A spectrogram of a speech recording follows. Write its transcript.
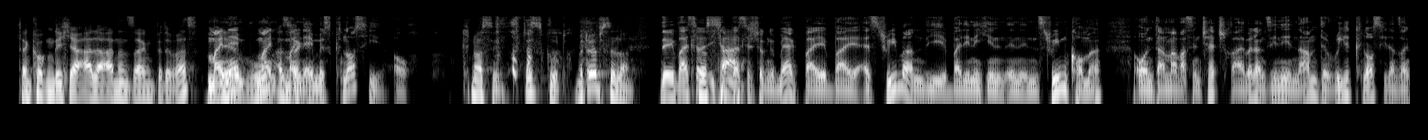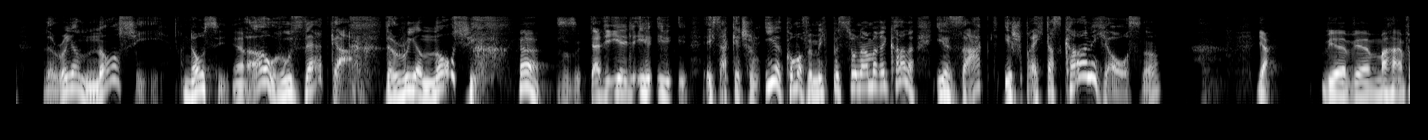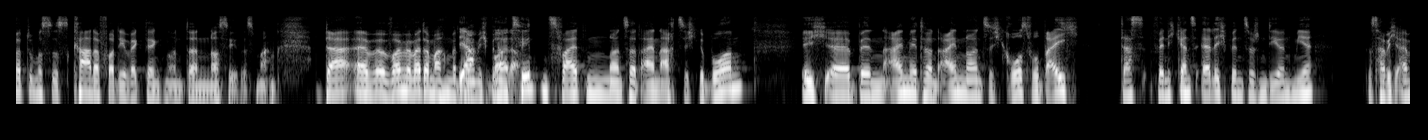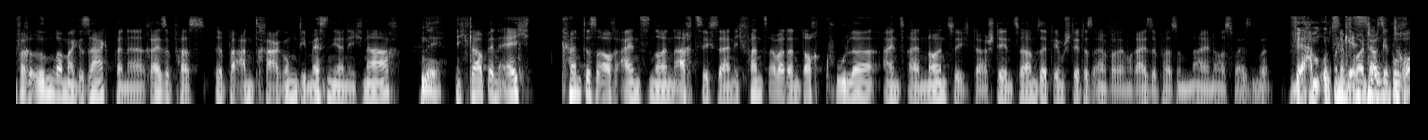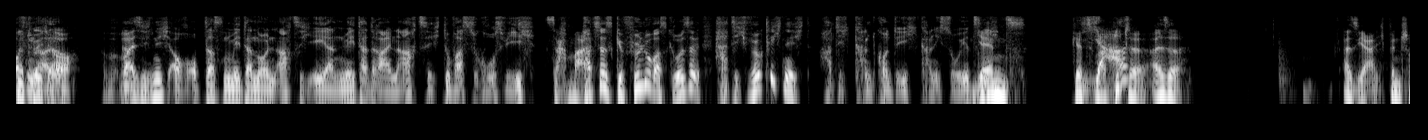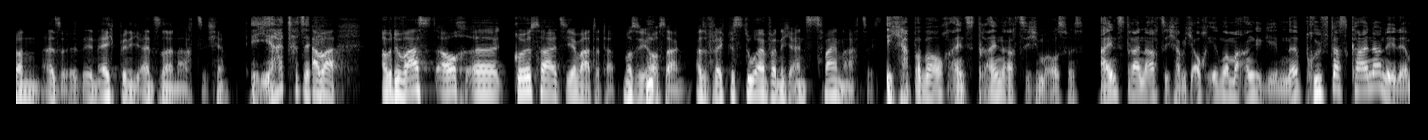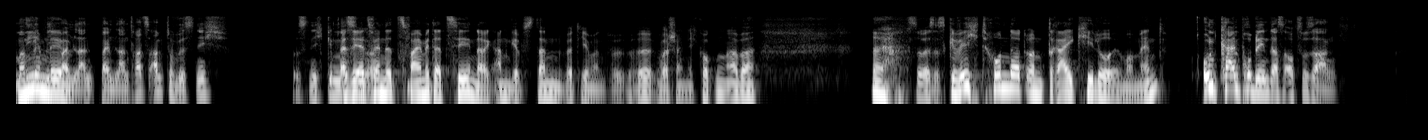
dann gucken dich ja alle an und sagen, bitte was? My, name, mein, also, my name is Knossi auch. Knossi, das ist gut. Mit Y. Nee, weißt du, ich habe das ja schon gemerkt bei, bei Streamern, die, bei denen ich in, in, in den Stream komme und dann mal was in den Chat schreibe, dann sehen die den Namen The Real Knossi, dann sagen, The Real Nossi. Nossi, ja. Oh, who's that guy? The Real Nossi. Ja. ja die, ihr, ihr, ich sag jetzt schon ihr, guck mal, für mich bist du ein Amerikaner. Ihr sagt, ihr sprecht das K nicht aus, ne? Wir, wir machen einfach, du musst das Kader vor dir wegdenken und dann Nossi das machen. Da äh, wollen wir weitermachen mit ja, meinem. Ich bin weiter. am 10.02.1981 geboren. Ich äh, bin 1,91 Meter groß, wobei ich das, wenn ich ganz ehrlich bin, zwischen dir und mir, das habe ich einfach irgendwann mal gesagt bei einer Reisepassbeantragung. Die messen ja nicht nach. Nee. Ich glaube, in echt könnte es auch 1,89 sein. Ich fand es aber dann doch cooler, 1,91 da stehen zu haben. Seitdem steht das einfach im Reisepass und in allen Ausweisen drin. Wir haben uns gestern getroffen. Natürlich also. auch weiß ich nicht, auch ob das ein Meter 89, eher ein Meter 83. Du warst so groß wie ich. Sag mal. Hattest du das Gefühl, du warst größer? Hatte ich wirklich nicht. Hatte ich, kann, konnte ich, kann ich so jetzt Jens, nicht. jetzt ja? mal bitte. Also, also ja, ich bin schon, also in echt bin ich 1,89. Ja. ja, tatsächlich. Aber, aber du warst auch äh, größer, als ich erwartet habe, muss ich hm. auch sagen. Also vielleicht bist du einfach nicht 1,82. Ich habe aber auch 1,83 im Ausweis. 1,83 habe ich auch irgendwann mal angegeben. Ne? Prüft das keiner? Nee, der immer Nie im Leben. Beim, Land, beim Landratsamt, du wirst nicht das ist nicht gemessen. Also jetzt, ne? wenn du 2,10 Meter zehn da angibst, dann wird jemand wahrscheinlich gucken, aber naja, so ist es. Gewicht 103 Kilo im Moment. Und kein Problem, das auch zu sagen.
